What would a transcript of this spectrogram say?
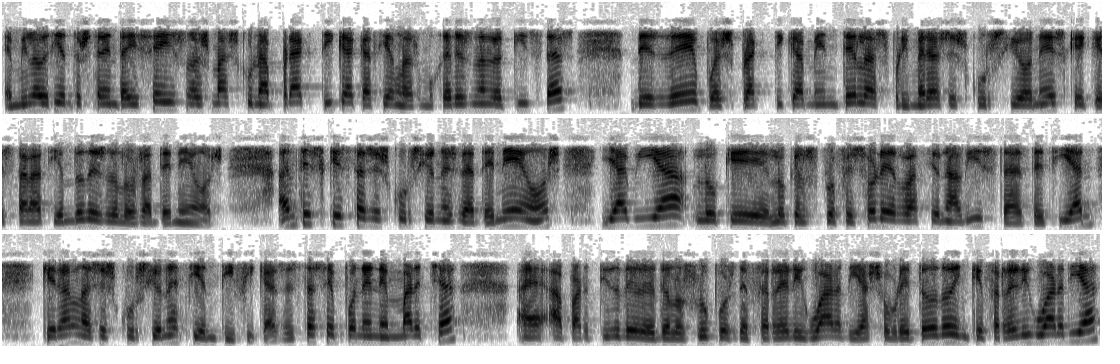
en 1936 no es más que una práctica que hacían las mujeres anarquistas desde pues prácticamente las primeras excursiones que, están haciendo desde los Ateneos. Antes que estas excursiones de Ateneos ya había lo que, lo que los profesores racionalistas decían que eran las excursiones científicas. Estas se ponen en marcha eh, a partir de, los grupos de Ferrer y Guardia, sobre todo en que Ferrer y Guardia,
